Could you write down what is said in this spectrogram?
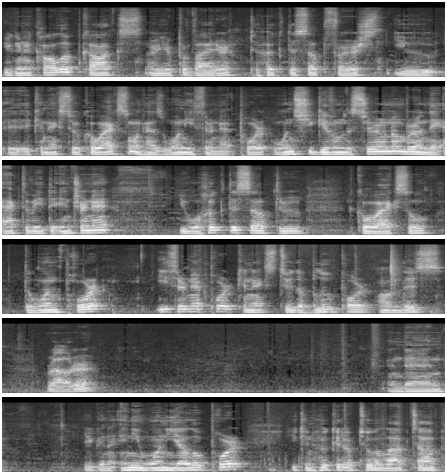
you're going to call up Cox or your provider to hook this up first. You It connects to a coaxial and has one ethernet port. Once you give them the serial number and they activate the internet, you will hook this up through the coaxial. The one port, ethernet port connects to the blue port on this router. And then you're gonna, any one yellow port, you can hook it up to a laptop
